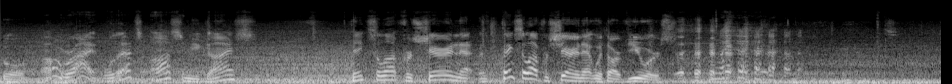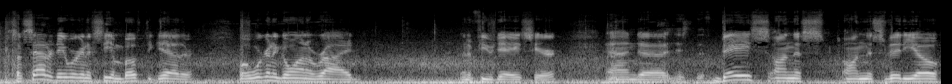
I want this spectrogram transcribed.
cool. All right. Well, that's awesome, you guys. Thanks a lot for sharing that. Thanks a lot for sharing that with our viewers. so Saturday we're going to see them both together. Well, we're going to go on a ride in a few days here, and uh, days on this on this video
